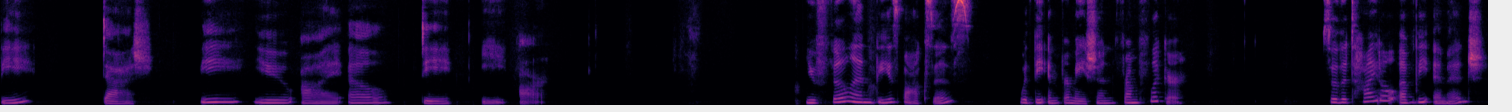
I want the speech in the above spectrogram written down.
b dash b u i l d e r. You fill in these boxes with the information from Flickr. So the title of the image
